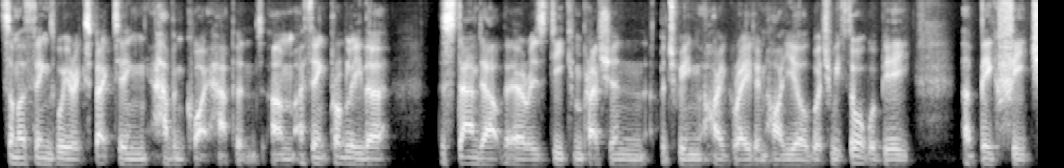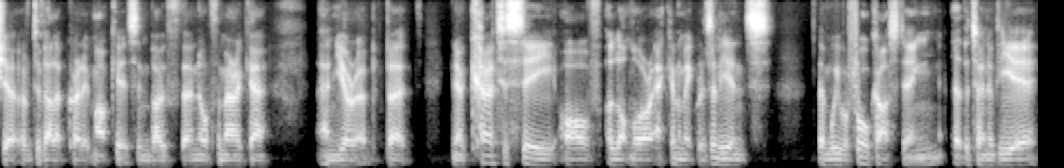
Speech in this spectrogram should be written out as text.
some of the things we were expecting haven't quite happened. Um, I think probably the the standout there is decompression between high grade and high yield, which we thought would be a big feature of developed credit markets in both uh, North America and Europe. But you know, courtesy of a lot more economic resilience than we were forecasting at the turn of the year,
